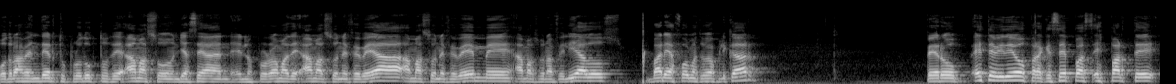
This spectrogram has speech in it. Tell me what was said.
podrás vender tus productos de Amazon, ya sean en los programas de Amazon FBA, Amazon FBM, Amazon afiliados. Varias formas te voy a explicar. Pero este video, para que sepas, es parte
